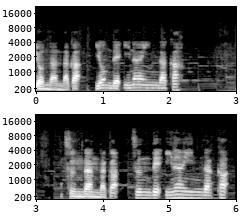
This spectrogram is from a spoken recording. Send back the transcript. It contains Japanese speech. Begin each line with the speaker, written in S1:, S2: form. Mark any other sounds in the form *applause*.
S1: 読んだんだか、読んでいないんだか、積んだんだか、積んでいないんだか、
